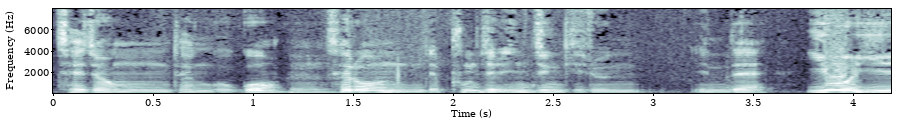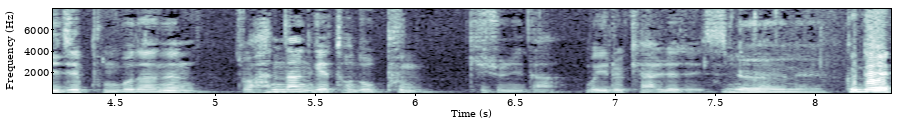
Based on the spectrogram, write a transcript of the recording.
제정된 거고 음. 새로운 이제 품질 인증 기준인데 2월 2일 제품보다는 좀 한 단계 더 높은 기준이다. 뭐 이렇게 알려져 있습니다. 네 네. 근데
